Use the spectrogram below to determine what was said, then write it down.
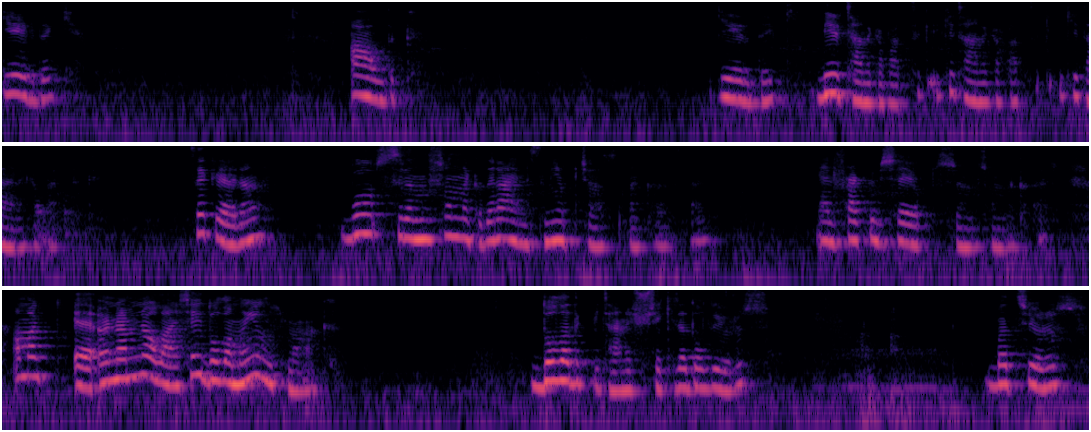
Girdik. Aldık. Girdik. Bir tane kapattık. iki tane kapattık. iki tane kapattık. Tekrardan bu sıranın sonuna kadar aynısını yapacağız arkadaşlar. Yani farklı bir şey yok sıranın sonuna kadar. Ama e, önemli olan şey dolamayı unutmamak. Doladık bir tane şu şekilde doluyoruz. Batıyoruz.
